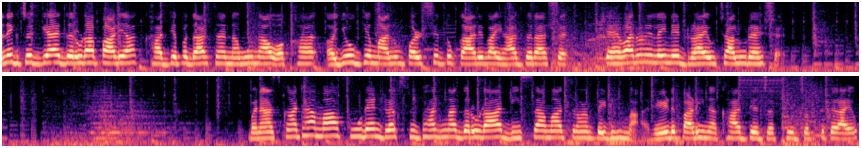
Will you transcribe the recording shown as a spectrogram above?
અનેક જગ્યાએ દરોડા પાડ્યા. ખાદ્ય પદાર્થના નમૂનાઓ અયોગ્ય માલુમ પડશે તો કાર્યવાહી હાથ ધરાશે. તહેવારોને લઈને ડ્રાઈવ ચાલુ રહેશે. બનાસકાંઠામાં ફૂડ એન્ડ ડ્રગ્સ વિભાગના દરોડા ડીસામાં ત્રણ પેઢીમાં રેડ પાડીના ખાદ્ય જથ્થો જપ્ત કરાયો.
